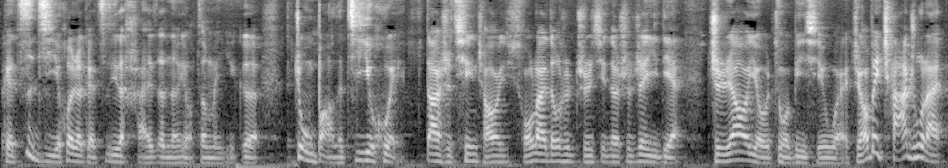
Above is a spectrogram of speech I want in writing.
给自己或者给自己的孩子能有这么一个重榜的机会。但是清朝从来都是执行的是这一点，只要有作弊行为，只要被查出来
